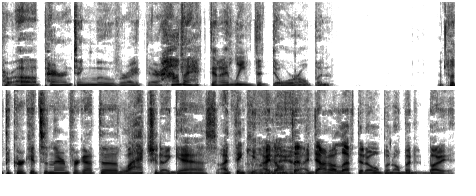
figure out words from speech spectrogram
uh, parenting move right there. How the heck did I leave the door open? I put the crickets in there and forgot to latch it. I guess. I think Oh, I don't. Th- I doubt I left it open. But by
